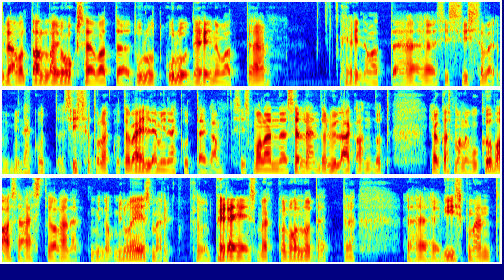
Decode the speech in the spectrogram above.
ülevalt alla jooksevad tulud-kulud erinevate erinevate siis sisseminekud, sissetulekute väljaminekutega, siis ma olen selle endale üle kandnud. ja kas ma nagu kõva säästja olen, et minu, minu eesmärk, pere eesmärk on olnud, et viiskümmend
